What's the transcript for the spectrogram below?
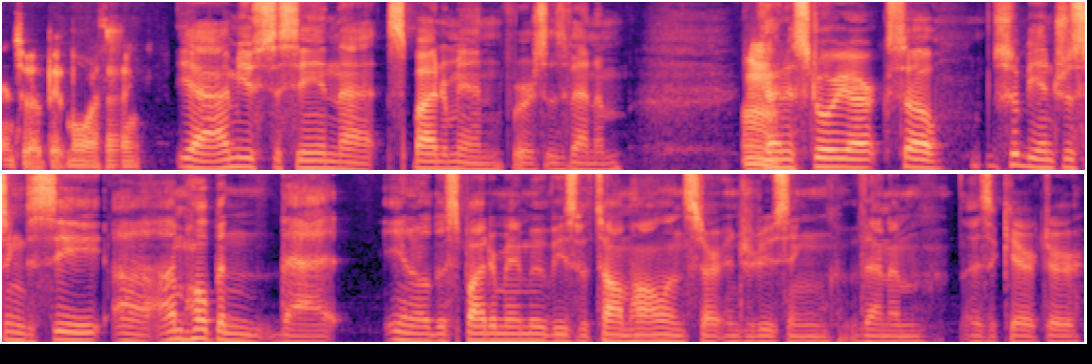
into it a bit more. I think. yeah, I'm used to seeing that Spider-Man versus Venom Mm. kind of story arc. So it should be interesting to see. Uh, I'm hoping that you know the Spider-Man movies with Tom Holland start introducing Venom as a character.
